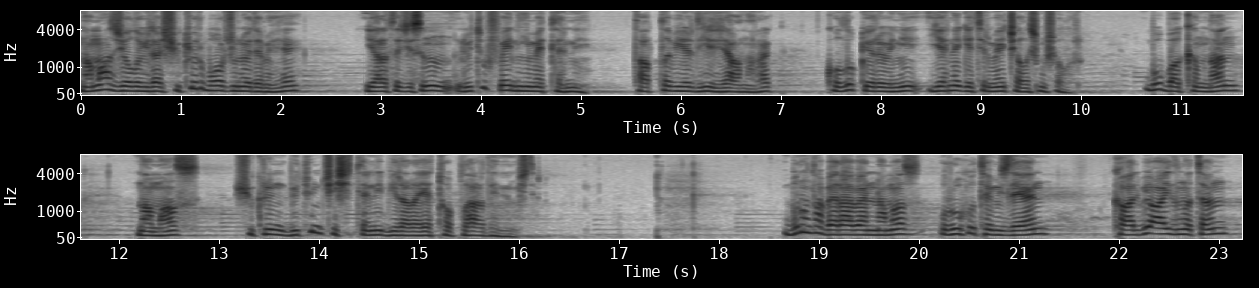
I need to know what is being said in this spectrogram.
namaz yoluyla şükür borcunu ödemeye, yaratıcısının lütuf ve nimetlerini tatlı bir dil ile anarak kulluk görevini yerine getirmeye çalışmış olur. Bu bakımdan namaz, şükrün bütün çeşitlerini bir araya toplar denilmiştir. Bununla beraber namaz, ruhu temizleyen, kalbi aydınlatan,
